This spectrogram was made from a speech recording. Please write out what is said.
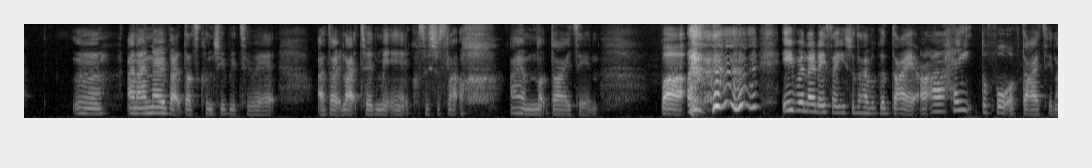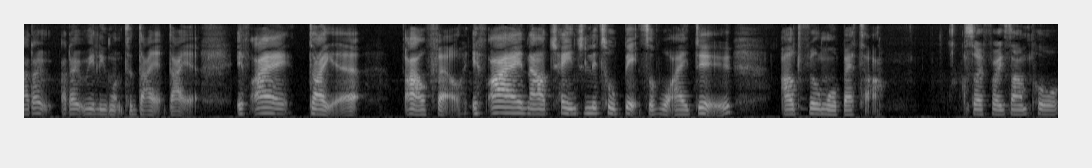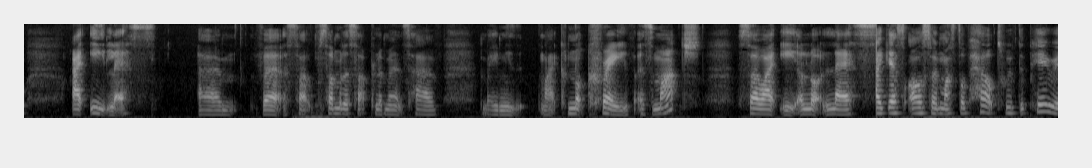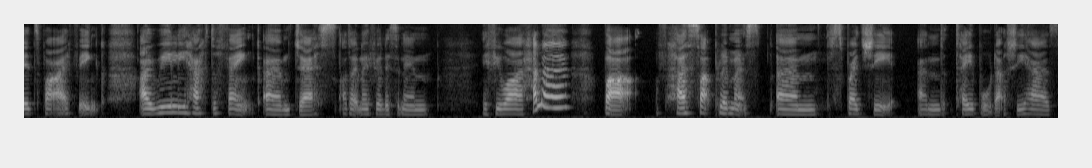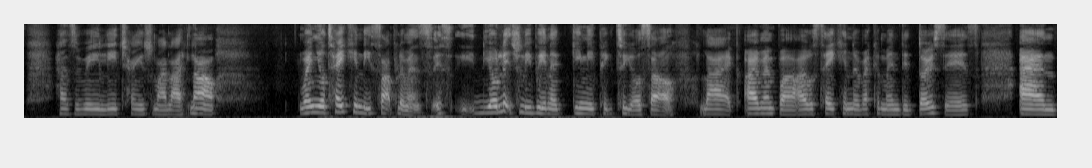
and I know that does contribute to it. I don't like to admit it because it's just like, oh, I am not dieting. But even though they say you should have a good diet, I, I hate the thought of dieting. I don't I don't really want to diet diet. If I diet, I'll fail. If I now change little bits of what I do, I'd feel more better. So for example, I eat less. Um, the some of the supplements have made me like not crave as much so I eat a lot less. I guess also must have helped with the periods, but I think I really have to thank um Jess. I don't know if you're listening. If you are, hello. But her supplements um spreadsheet and table that she has has really changed my life. Now, when you're taking these supplements, it's you're literally being a guinea pig to yourself. Like I remember I was taking the recommended doses and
